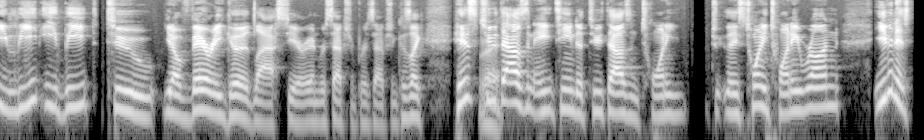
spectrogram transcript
elite elite to you know very good last year in reception perception because like his Right. 2018 to 2020 his 2020 run even his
